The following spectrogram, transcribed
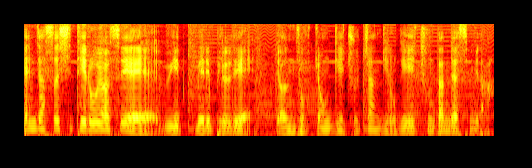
캔자스 시티 로열스의 윗 메리필드의 연속 경기 출장 기록이 중단됐습니다.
